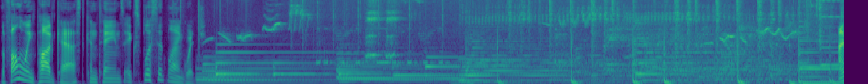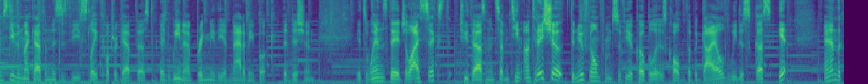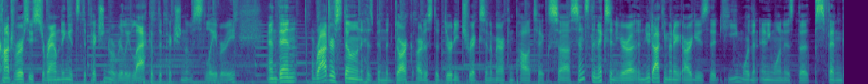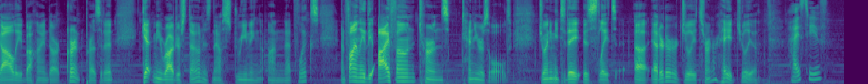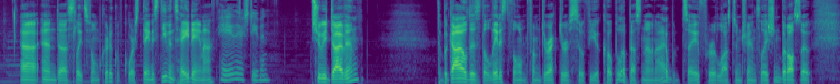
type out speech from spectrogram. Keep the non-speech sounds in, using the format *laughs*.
The following podcast contains explicit language. I'm Stephen Metcalf, and this is the Slate Culture Gabfest Edwina Bring Me the Anatomy Book edition. It's Wednesday, July 6th, 2017. On today's show, the new film from Sofia Coppola is called The Beguiled. We discuss it and the controversies surrounding its depiction, or really lack of depiction, of slavery. And then Roger Stone has been the dark artist of dirty tricks in American politics uh, since the Nixon era. A new documentary argues that he, more than anyone, is the Svengali behind our current president. Get Me Roger Stone is now streaming on Netflix. And finally, the iPhone turns 10 years old. Joining me today is Slate's uh, editor, Julia Turner. Hey, Julia. Hi, Steve. Uh, and uh, Slate's film critic, of course, Dana Stevens. Hey, Dana. Hey there, Stephen. Should we dive in? The Beguiled is the latest film from director Sofia Coppola, best known, I would say, for Lost in Translation, but also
